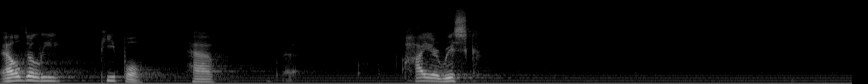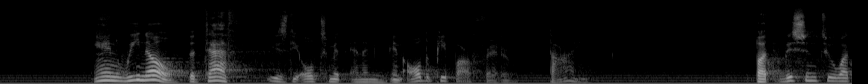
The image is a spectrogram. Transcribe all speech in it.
Elderly people have uh, higher risk. And we know the death is the ultimate enemy, and all the people are afraid of dying. But listen to what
